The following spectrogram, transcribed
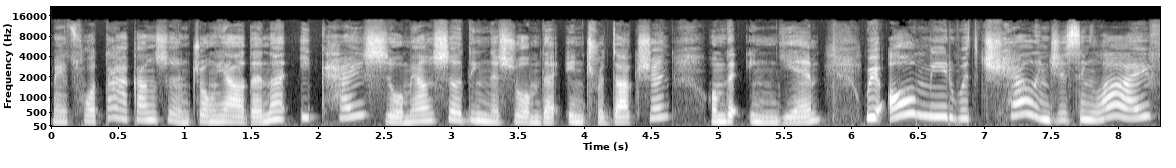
没错，大纲是很重要的。那一开始我们要设定的是我们的 introduction，我们的引言。We all meet with challenges in life。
